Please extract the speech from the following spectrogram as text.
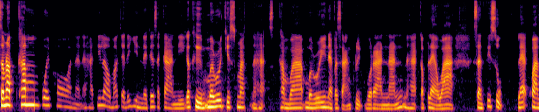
สำหรับคำอวยพรนะคะที่เรามักจะได้ยินในเทศกาลนี้ก็คือ Merry Christmas นะคะคำว่า Merry ในภาษาอังกฤษโบราณนั้นนะคะก็แปลว่า สันติสุขและความ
